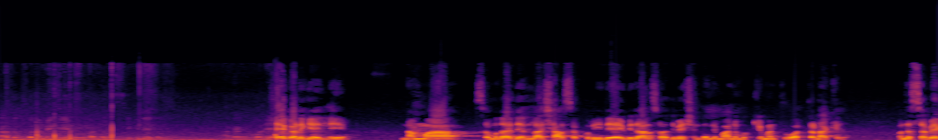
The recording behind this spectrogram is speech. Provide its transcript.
ಯಾವುದಕ್ಕೂ ನಮಗೆ ಸ್ಪಂದನೆ ಸಿಗಲಿಲ್ಲ. ಕೊನೆಯ ಗಳಿಗೆಯಲ್ಲಿ ನಮ್ಮ ಸಮುದಾಯದ ಎಲ್ಲ ಶಾಸಕರು ಇದೇ ವಿಧಾನಸಭಾ ಅಧಿವೇಶನದಲ್ಲಿ ಮಾನ್ಯ ಮುಖ್ಯಮಂತ್ರಿ ಒತ್ತಡ ಹಾಕಿದ್ರು. ಒಂದು ಸಭೆ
